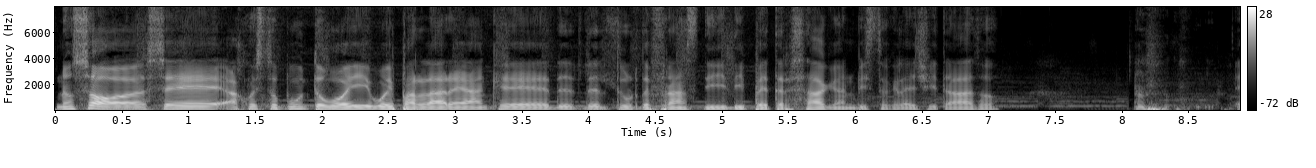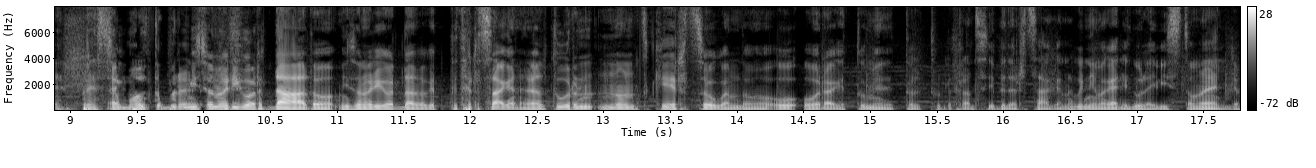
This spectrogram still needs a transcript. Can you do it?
Non so se a questo punto vuoi, vuoi parlare anche de- del Tour de France di, di Peter Sagan, visto che l'hai citato. Penso Ecco, molto breve. mi sono ricordato, mi sono ricordato che Peter Sagan era al tour, non scherzo quando ora che tu mi hai detto il tour de France di Peter Sagan, quindi magari tu l'hai visto meglio.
